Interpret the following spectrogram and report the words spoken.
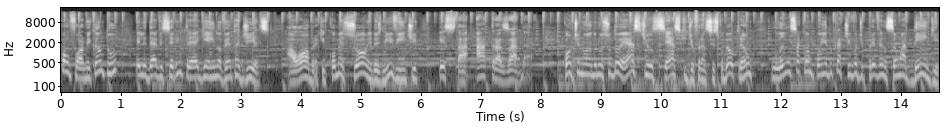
Conforme Cantu, ele deve ser entregue em 90 dias. A obra, que começou em 2020, está atrasada. Continuando no Sudoeste, o SESC de Francisco Beltrão lança a campanha educativa de prevenção à dengue.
